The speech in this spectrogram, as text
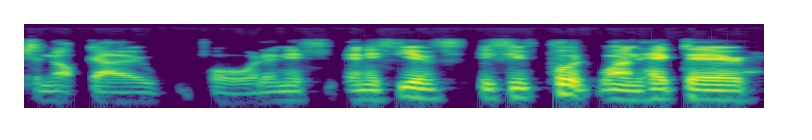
to not go forward. And if and if you've if you've put one hectare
